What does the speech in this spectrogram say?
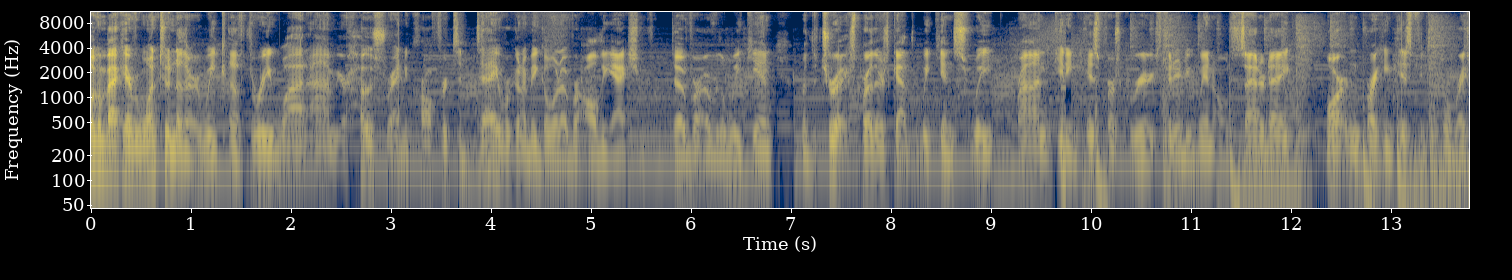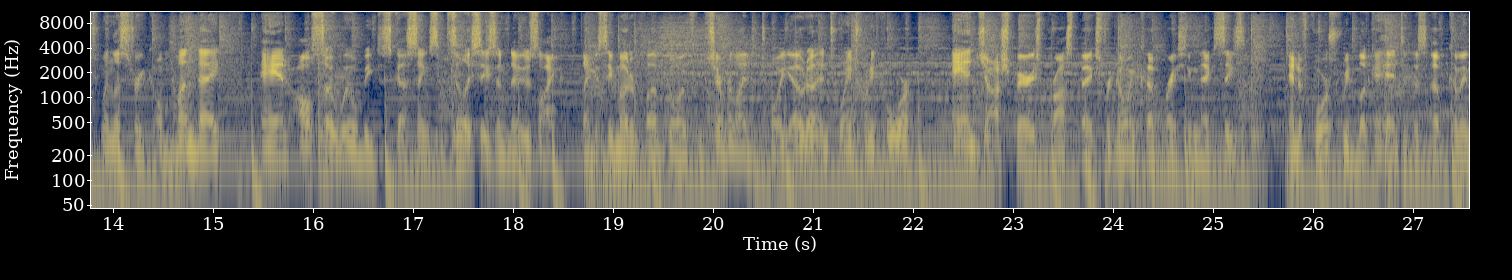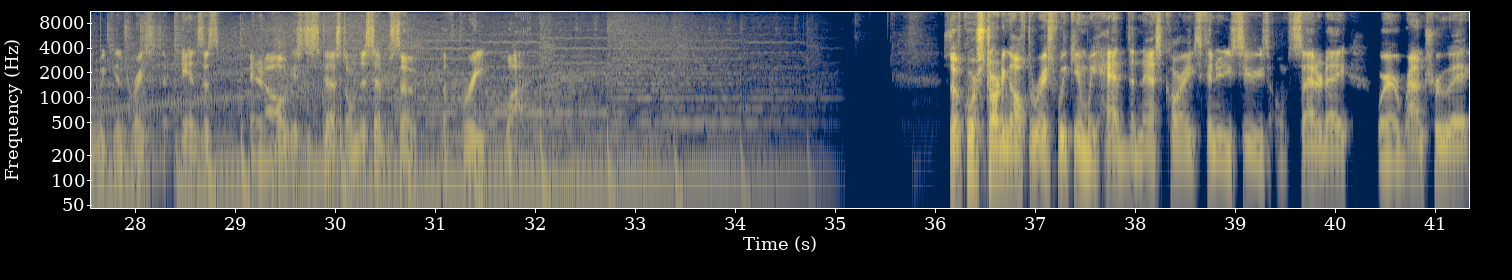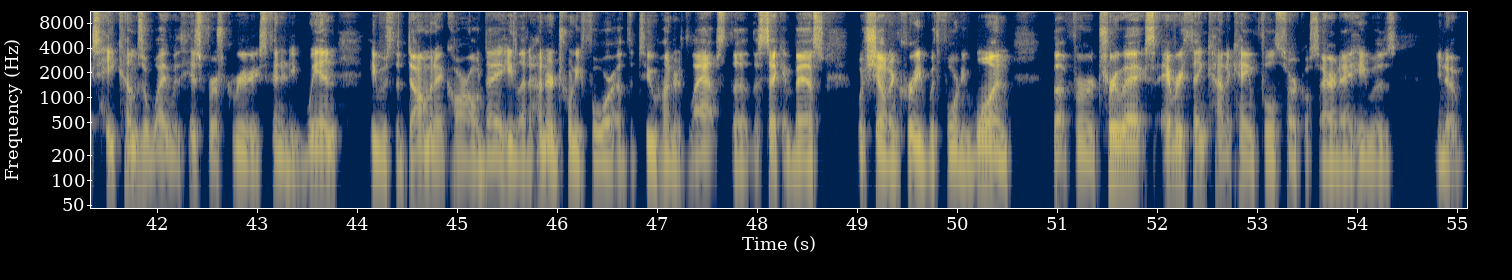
Welcome back, everyone, to another week of Three Wide. I'm your host, Radney Crawford. Today, we're going to be going over all the action from Dover over the weekend, where the Truex brothers got the weekend sweep. Ryan getting his first career Xfinity win on Saturday, Martin breaking his 54 race winless streak on Monday, and also we will be discussing some silly season news like Legacy Motor Club going from Chevrolet to Toyota in 2024, and Josh Berry's prospects for going Cup racing next season. And of course, we look ahead to this upcoming weekend's races at Kansas, and it all gets discussed on this episode of Three Wide. So, of course, starting off the race weekend, we had the NASCAR Xfinity Series on Saturday, where Ryan Truex he comes away with his first career Xfinity win. He was the dominant car all day. He led 124 of the 200 laps. The the second best was Sheldon Creed with 41. But for Truex, everything kind of came full circle Saturday. He was, you know,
